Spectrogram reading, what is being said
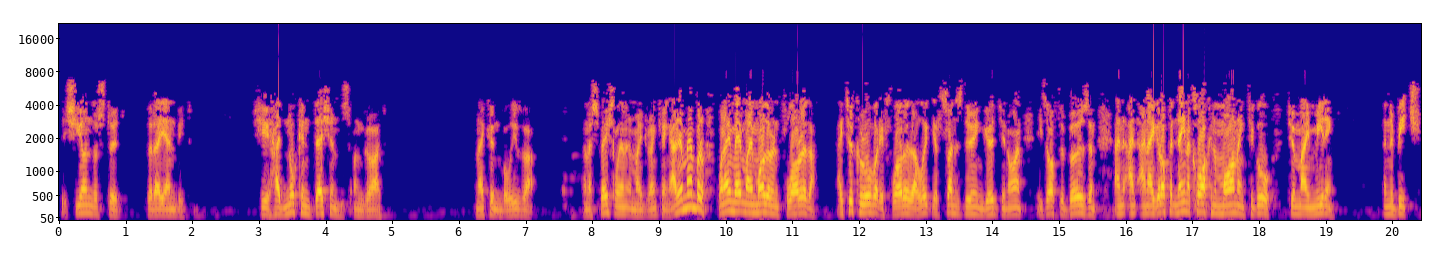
that she understood that I envied. She had no conditions on God. And I couldn't believe that. And especially in my drinking. I remember when I met my mother in Florida, I took her over to Florida. Look, your son's doing good, you know, and he's off the booze. And, and, and, and I got up at nine o'clock in the morning to go to my meeting in the beach.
